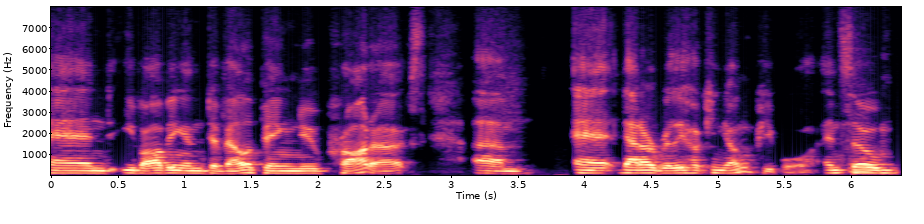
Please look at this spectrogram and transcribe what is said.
and evolving and developing new products um, and, that are really hooking young people. And so mm-hmm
